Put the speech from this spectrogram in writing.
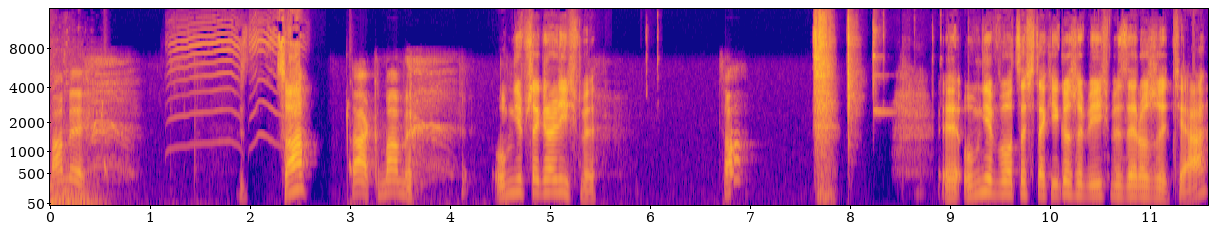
Mamy. Co? Tak, mamy. U mnie przegraliśmy. Co? Y, U mnie było coś takiego, że mieliśmy 0 życia,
